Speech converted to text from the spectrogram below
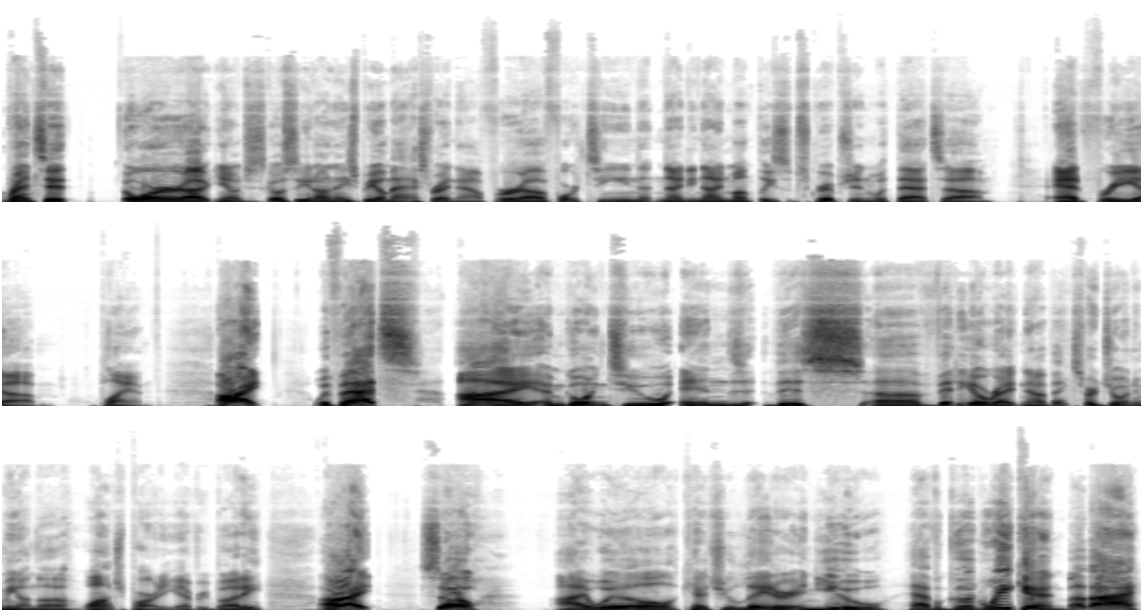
rent it or uh, you know just go see it on HBO Max right now for a fourteen ninety nine monthly subscription with that uh, ad free uh, plan. All right, with that, I am going to end this uh, video right now. Thanks for joining me on the launch party, everybody. All right, so I will catch you later, and you have a good weekend. Bye bye.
